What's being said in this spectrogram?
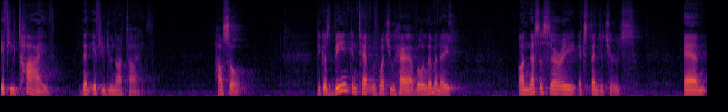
if you tithe than if you do not tithe. How so? Because being content with what you have will eliminate unnecessary expenditures and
